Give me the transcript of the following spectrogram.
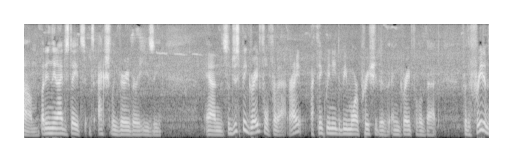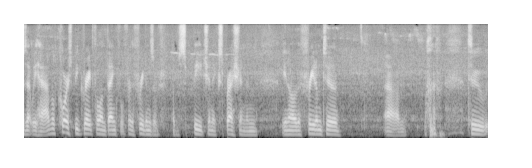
Um, but in the United States, it's actually very very easy. And so just be grateful for that, right? I think we need to be more appreciative and grateful of that for the freedoms that we have. Of course, be grateful and thankful for the freedoms of, of speech and expression and, you know, the freedom to, um, to,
